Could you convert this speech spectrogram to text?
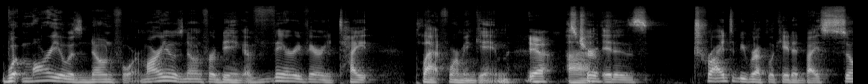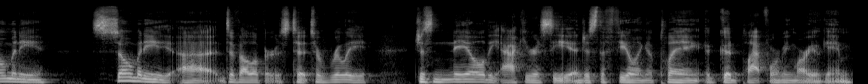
what Mario is known for. Mario is known for being a very very tight platforming game. yeah, it's Uh, true. It is tried to be replicated by so many, so many uh, developers to to really just nail the accuracy and just the feeling of playing a good platforming Mario game.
